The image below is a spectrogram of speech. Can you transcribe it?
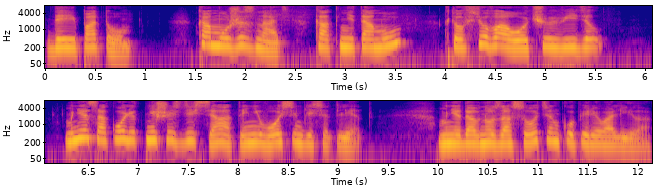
Да и потом, кому же знать, как не тому, кто все воочию видел? Мне, Соколик, не шестьдесят и не восемьдесят лет. Мне давно за сотенку перевалило.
